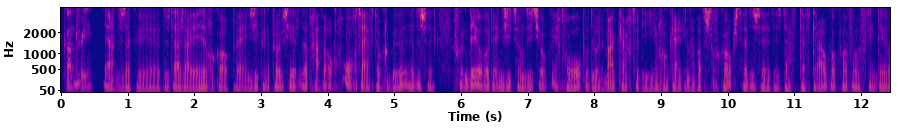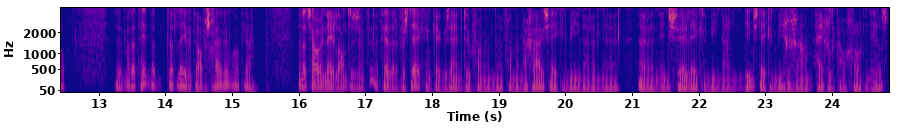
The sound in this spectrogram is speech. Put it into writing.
country. Ja, dus daar, kun je, dus daar zou je heel goedkoop energie kunnen produceren. Dat gaat ook ongetwijfeld ook gebeuren. Hè. Dus voor een deel wordt de energietransitie ook echt geholpen door de marktkrachten die gewoon kijken naar wat is het goedkoopst. Hè. Dus, dus daar, daar vertrouw ik ook wel voor een flink deel op. maar dat, dat, dat levert wel verschuiving op, ja. En dat zou in Nederland dus een, een, verdere versterking. Kijk, we zijn natuurlijk van een, van een agrarische economie naar een, naar een industriële economie, naar een diensteconomie gegaan. Eigenlijk al grotendeels.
